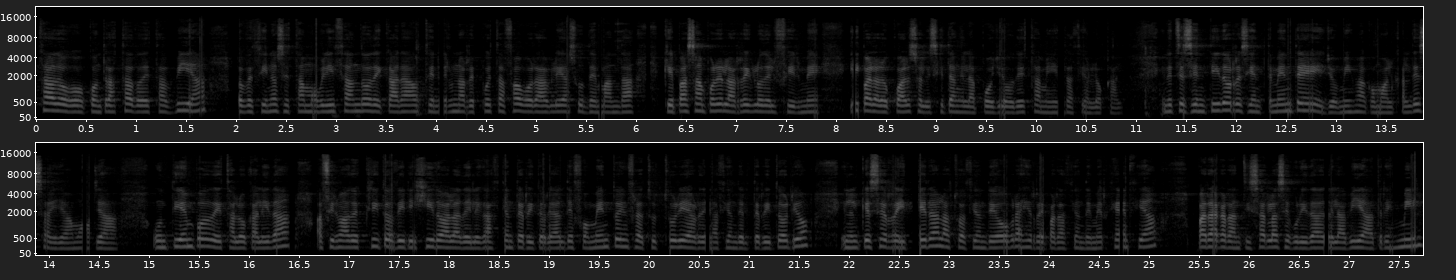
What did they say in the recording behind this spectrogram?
estado contrastado de estas vías, los vecinos se están movilizando de cara a obtener una respuesta favorable a sus demandas que pasan por el arreglo del firme y para lo cual solicitan el apoyo de esta Administración local. En este sentido, recientemente, yo misma como alcaldesa, y llevamos ya un tiempo de esta localidad, ha firmado escritos dirigidos a la Delegación Territorial de Fomento, Infraestructura y Ordenación del Territorio, en el que se reitera la actuación de obras y reparación de emergencia para garantizar la seguridad de la vía A3000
